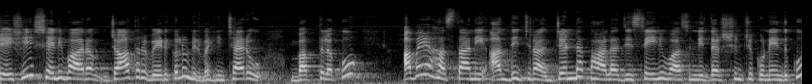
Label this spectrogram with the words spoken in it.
చేసి శనివారం జాతర వేడుకలు నిర్వహించారు. భక్తులకు అభయహస్తాన్ని అందించిన జెండ బాలాజీ శ్రీనివాసుని దర్శించుకునేందుకు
